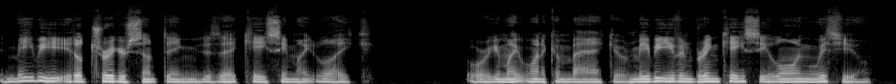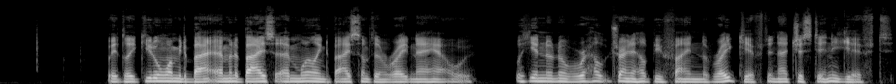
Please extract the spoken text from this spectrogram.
and maybe it'll trigger something that Casey might like. Or you might want to come back, or maybe even bring Casey along with you. But like, you don't want me to buy, I'm going to buy, I'm willing to buy something right now. Well, you know, no, we're help, trying to help you find the right gift and not just any gift.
